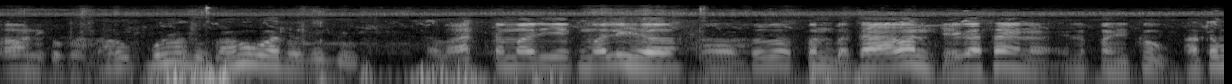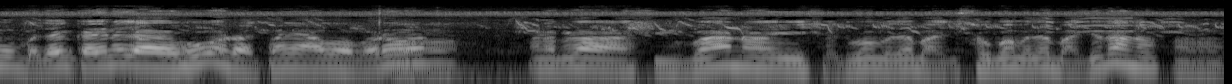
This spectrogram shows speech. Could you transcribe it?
આવો નિકોભાઈ બોલો તો કહું વાત હતી તું વાત તમારી એક મળી છે બરોબર પણ બધા આવે ને ભેગા થાય ને એટલે પછી કહું. આ તો હું બધાને કહીને જ આવ્યો હું રાજપાને આવો બરોબર? અને પેલા શિવભા ને એ સદમાં બધા બાજુ સૌભા બધા બાજુ હતા ને હા, હા.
